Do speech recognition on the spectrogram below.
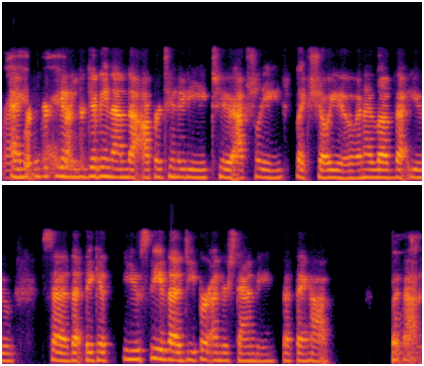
Right. and you're, you know, you're giving them the opportunity to actually like show you. And I love that you said that they get, you see the deeper understanding that they have with that.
